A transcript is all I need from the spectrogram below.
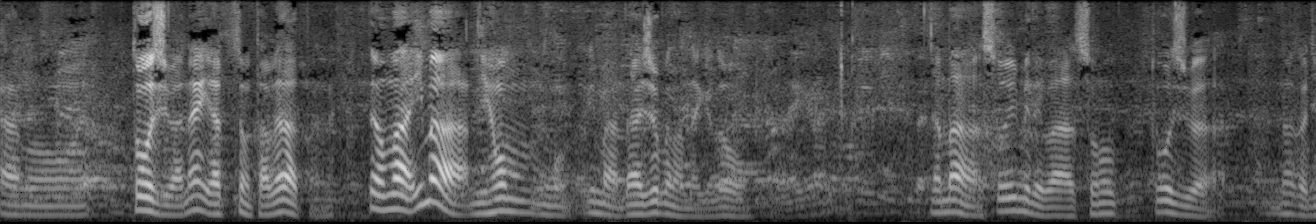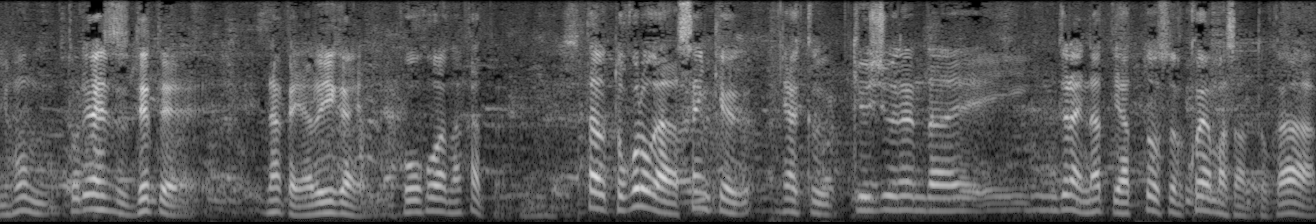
あの当時はねやっててもダメだったのね。でもまあ今日本も今大丈夫なんだけどまあそういう意味ではその当時はなんか日本とりあえず出てなんかやる以外方法はなかった、ね、ただところが1990年代ぐらいになってやっとその小山さんとか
